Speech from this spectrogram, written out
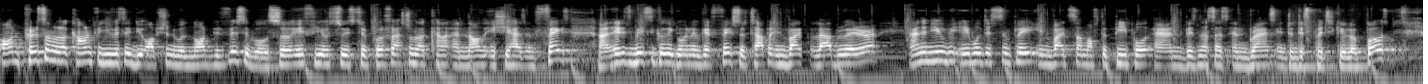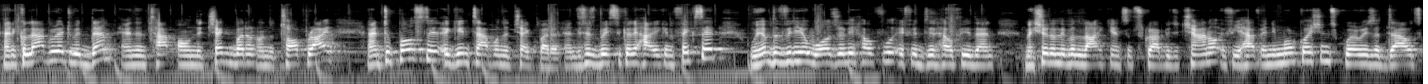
on personal account previously the option will not be visible. So if you switch to professional account and now the issue has been fixed and it is basically going to get fixed, so tap on invite collaborator and then you'll be able to simply invite some of the people and businesses and brands into this particular post and collaborate with them and tap on the check button on the top right and to post it again tap on the check button. And this is basically how you can fix it. We hope the video was really helpful. If it did help you then make sure to leave a like and subscribe to the channel. If you have any more questions queries or doubts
